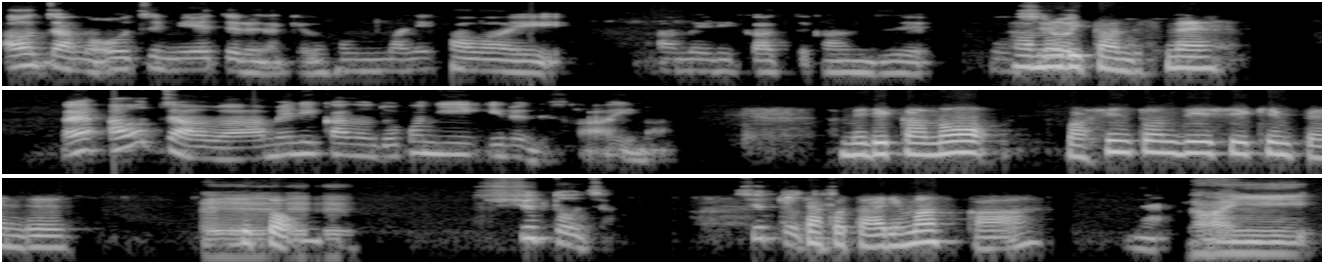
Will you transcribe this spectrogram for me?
あおちゃんのお家見えてるんだけど、ほんまに可愛いアメリカって感じ。アメリカンですね。え、あおちゃんはアメリカのどこにいるんですか今？アメリカのワシントン DC 近辺です。え嘘ー、首都じゃん。首都来たことありますか？ない。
